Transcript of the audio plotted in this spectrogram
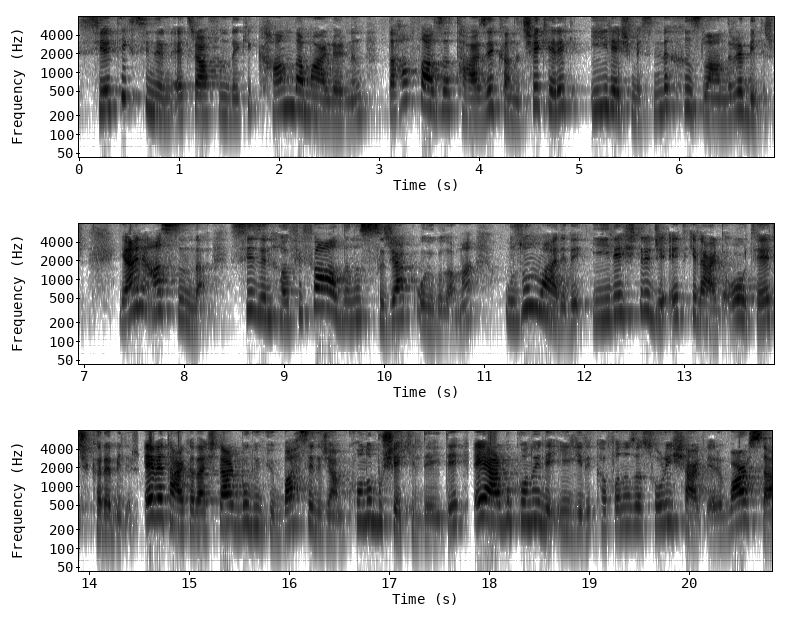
siyatik sinirin etrafındaki kan damarlarının daha fazla taze kanı çekerek iyileşmesini de hızlandırabilir. Yani aslında sizin hafife aldığınız sıcak uygulama uzun vadede iyileştirici etkiler de ortaya çıkarabilir. Evet arkadaşlar bugünkü bahsedeceğim konu bu şekildeydi. Eğer bu konuyla ilgili kafanızda soru işaretleri varsa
